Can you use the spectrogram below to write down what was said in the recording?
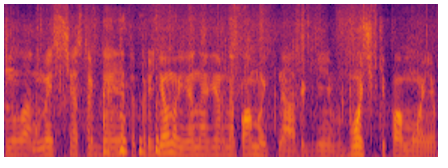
Ну ладно, мы сейчас тогда это придем, ее, наверное, помыть надо где-нибудь. В бочке помоем.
